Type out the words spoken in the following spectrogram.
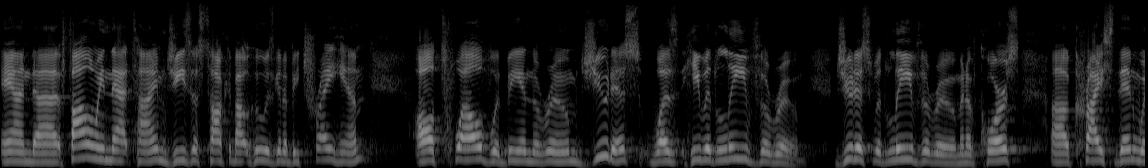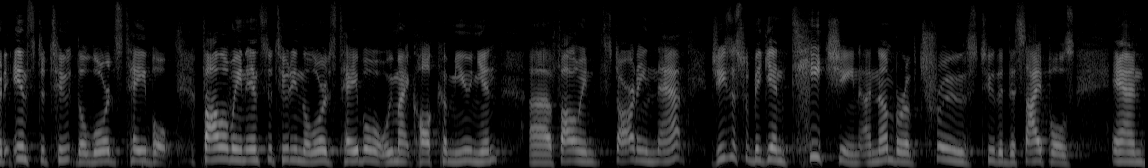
And uh, following that time, Jesus talked about who was going to betray him. All 12 would be in the room. Judas was, he would leave the room. Judas would leave the room. And of course, uh, Christ then would institute the Lord's table. Following instituting the Lord's table, what we might call communion, uh, following starting that, Jesus would begin teaching a number of truths to the disciples. And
